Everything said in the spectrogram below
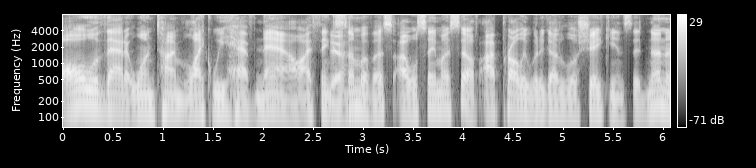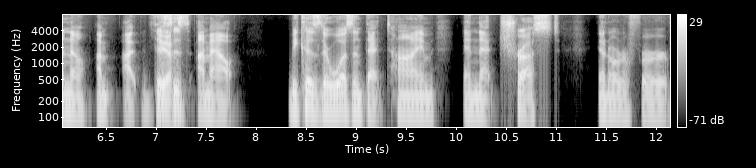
all of that at one time like we have now. I think Yeah. some of us, I will say myself, I probably would have got a little shaky and said, "No, no, no. I'm I, this Yeah. is I'm out." Because there wasn't that time and that trust in order for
